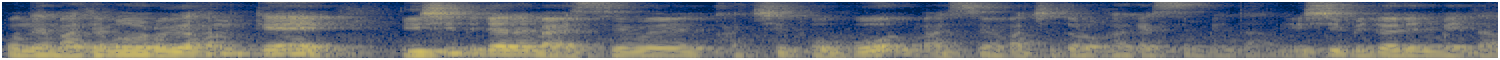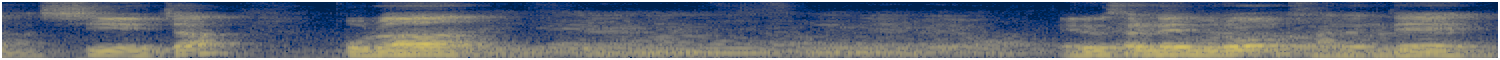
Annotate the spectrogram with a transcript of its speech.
오늘 마지막으로 함께 22절의 말씀을 같이 보고 말씀을 마치도록 하겠습니다. 22절입니다. 시작. 보라 예루살렘으로 가는데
